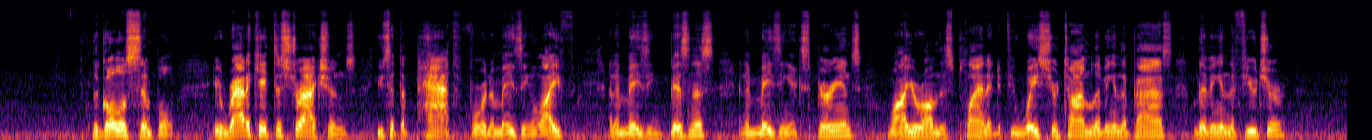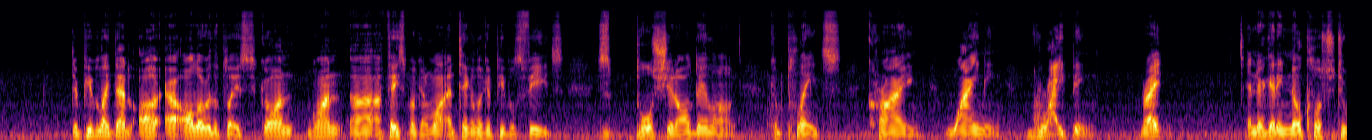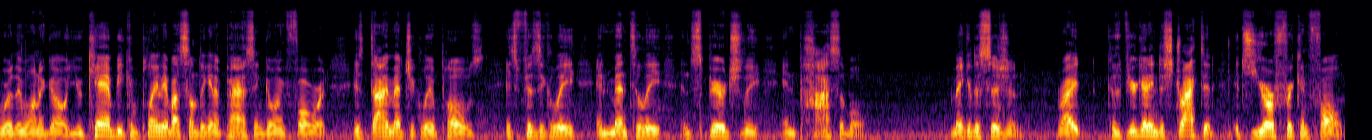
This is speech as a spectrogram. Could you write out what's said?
The goal is simple. Eradicate distractions. You set the path for an amazing life, an amazing business, an amazing experience while you're on this planet. If you waste your time living in the past, living in the future, there are people like that all, all over the place. Go on, go on, uh, on Facebook and, and take a look at people's feeds. Just bullshit all day long. Complaints, crying, whining, griping, right? And they're getting no closer to where they want to go. You can't be complaining about something in the past and going forward. It's diametrically opposed. It's physically and mentally and spiritually impossible. Make a decision, right? Because if you're getting distracted, it's your freaking fault.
